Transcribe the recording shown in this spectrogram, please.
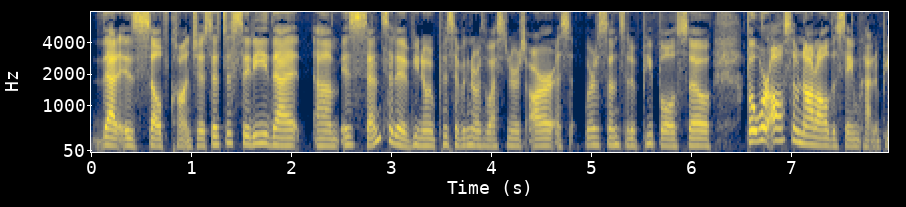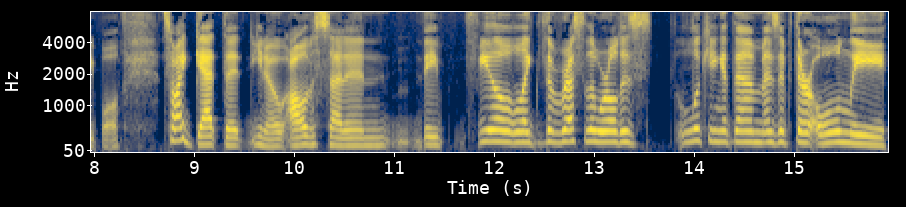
that is self-conscious. It's a city that um, is sensitive. You know, Pacific Northwesterners are a, we're sensitive people. So, but we're also not all the same kind of people. So I get that. You know, all of a sudden they feel like the rest of the world is looking at them as if they're only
